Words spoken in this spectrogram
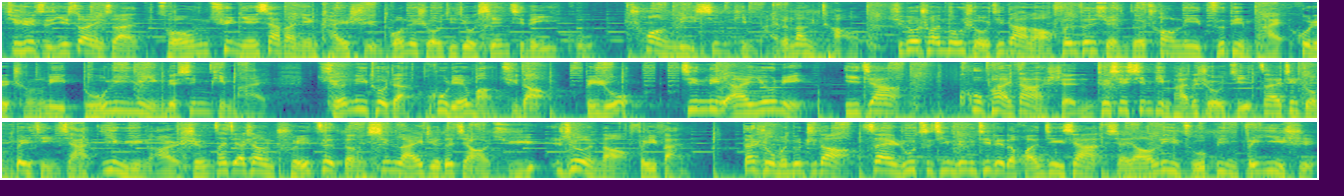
其实仔细算一算，从去年下半年开始，国内手机就掀起了一股创立新品牌的浪潮，许多传统手机大佬纷纷选择创立子品牌或者成立独立运营的新品牌。全力拓展互联网渠道，比如金立 iUni、一加、酷派大神这些新品牌的手机，在这种背景下应运而生，再加上锤子等新来者的搅局，热闹非凡。但是我们都知道，在如此竞争激烈的环境下，想要立足并非易事。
